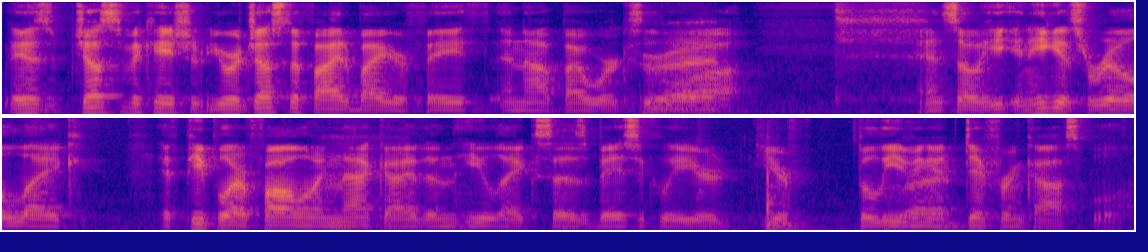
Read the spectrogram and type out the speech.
it is justification you are justified by your faith and not by works of Right. the law and so he and he gets real like if people are following that guy then he like says basically you're you're believing a different gospel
